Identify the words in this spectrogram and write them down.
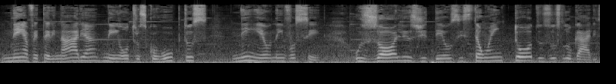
nem a veterinária, nem outros corruptos, nem eu, nem você. Os olhos de Deus estão em todos os lugares.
